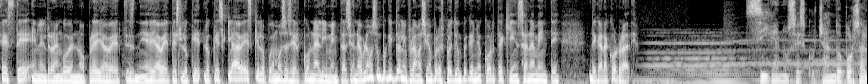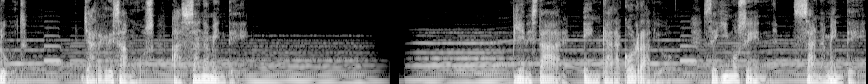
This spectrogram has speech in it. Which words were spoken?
esté en el rango de no prediabetes ni de diabetes. Lo que, lo que es clave es que lo podemos hacer con alimentación. Hablamos un poquito de la inflamación, pero después de un pequeño corte aquí en Sanamente de Caracol Radio. Síganos escuchando por salud. Ya regresamos a Sanamente. Bienestar en Caracol Radio. Seguimos en Sanamente.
